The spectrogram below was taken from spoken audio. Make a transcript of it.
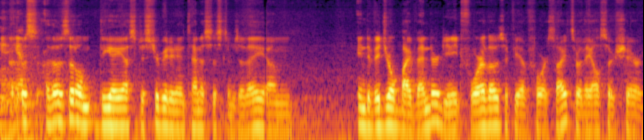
And- Are those, are those little DAS distributed antenna systems, are they, um, individual by vendor? Do you need four of those if you have four sites, or are they also shared?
